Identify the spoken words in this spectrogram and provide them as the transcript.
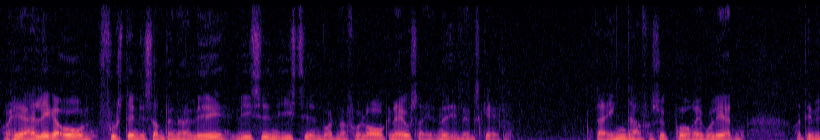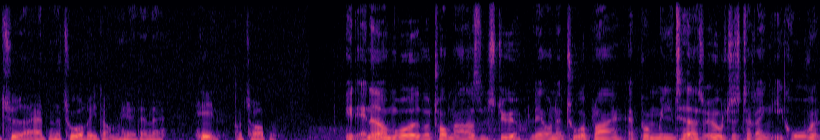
Og her, her ligger åen fuldstændig som den har ligget lige siden istiden, hvor den har fået lov at gnave sig ned i landskabet. Der er ingen, der har forsøgt på at regulere den, og det betyder, at naturrigdommen her den er helt på toppen. Et andet område, hvor Torben Andersens dyr laver naturpleje, er på militærets øvelsesterræn i Grove.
